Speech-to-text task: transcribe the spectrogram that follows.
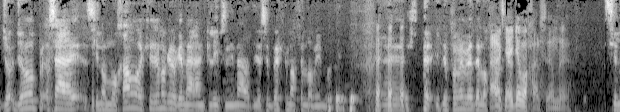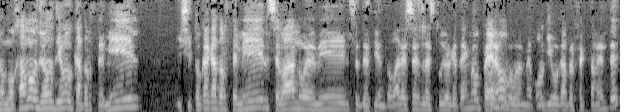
Yo, yo, o sea, si nos mojamos, es que yo no creo que me hagan clips ni nada, tío. Siempre es que me hacen lo mismo, tío. Eh, y después me meten los Aquí hay que mojarse, hombre. Si nos mojamos, yo digo 14.000. Y si toca 14.000, se va a 9.700, ¿vale? Ese es el estudio que tengo, pero me puedo equivocar perfectamente.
